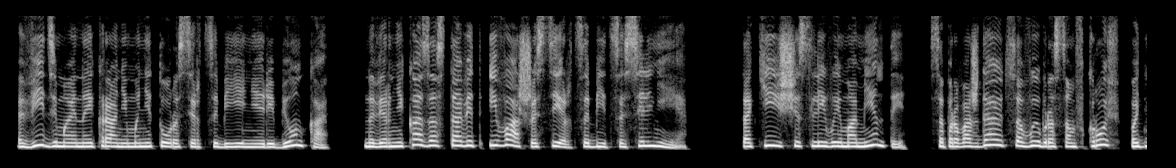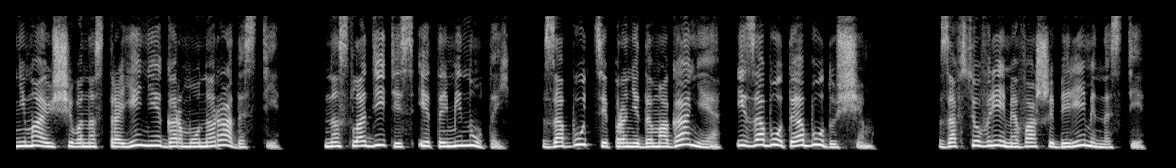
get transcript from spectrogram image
Видимое на экране монитора сердцебиение ребенка наверняка заставит и ваше сердце биться сильнее. Такие счастливые моменты сопровождаются выбросом в кровь поднимающего настроение гормона радости. Насладитесь этой минутой. Забудьте про недомогание и заботы о будущем. За все время вашей беременности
